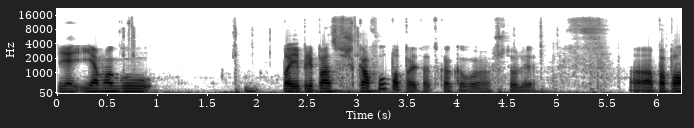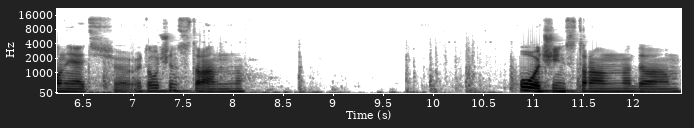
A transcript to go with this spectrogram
Я, я могу боеприпас в шкафу, этот, как его, что ли, а, пополнять. Это очень странно. Очень странно, да.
